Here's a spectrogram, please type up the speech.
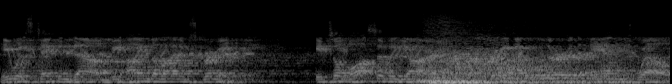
He was taken down behind the line of scrimmage. It's a loss of a yard, bringing up third and 12.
